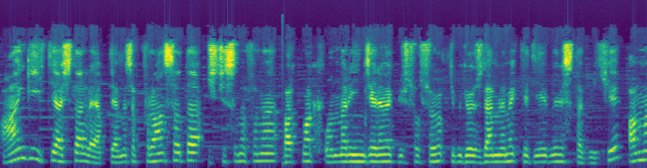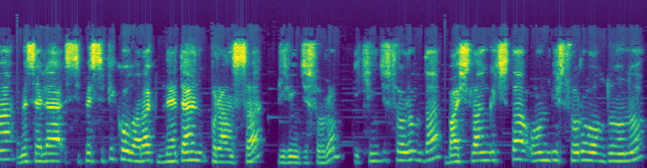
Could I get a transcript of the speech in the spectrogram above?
hangi ihtiyaçlarla yaptı? Yani mesela Fransa'da işçi sınıfına bakmak, onları incelemek, bir sosyolog gibi gözlemlemek de diyebiliriz tabii ki. Ama mesela spesifik olarak neden Fransa birinci sorum. İkinci sorum da başlangıçta 11 soru olduğunu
